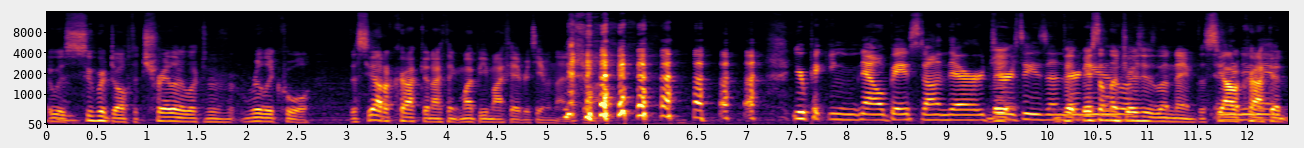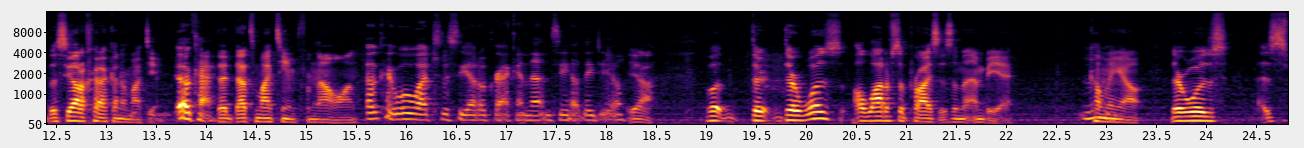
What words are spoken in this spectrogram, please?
It was super dope. The trailer looked v- really cool. The Seattle Kraken, I think, might be my favorite team in that. NHL. You're picking now based on their jerseys and ba- their based on the jerseys and the name, the Seattle new Kraken, name. the Seattle Kraken are my team. Okay. That that's my team from now on. Okay, we'll watch the Seattle Kraken then and see how they do. Yeah, but there there was a lot of surprises in the NBA coming Mm. out. There was as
